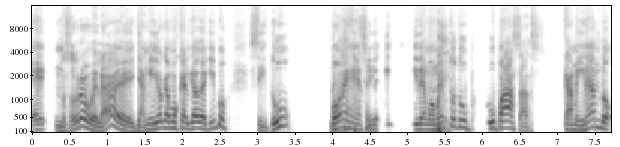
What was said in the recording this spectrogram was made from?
eh, nosotros, ¿verdad? Eh, Jan y yo que hemos cargado de equipo, si tú pones eso y, de momento tú, tú pasas caminando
